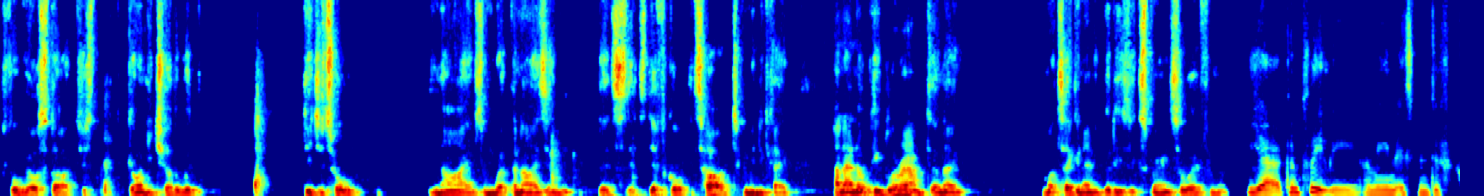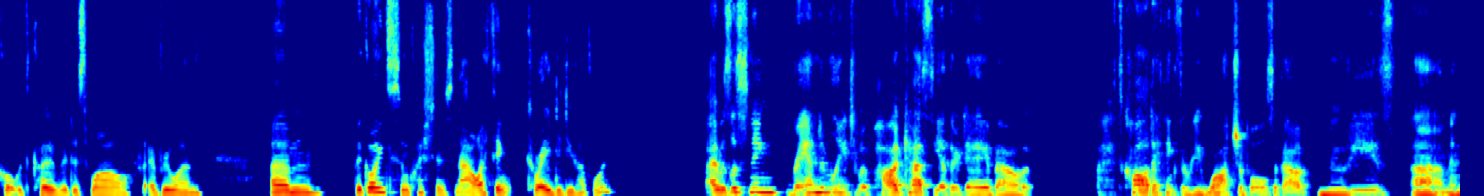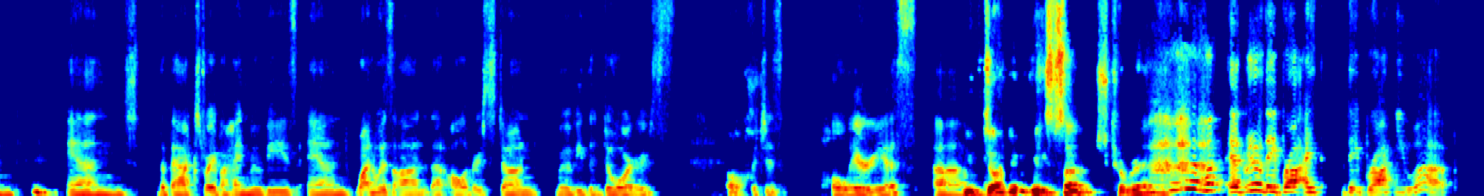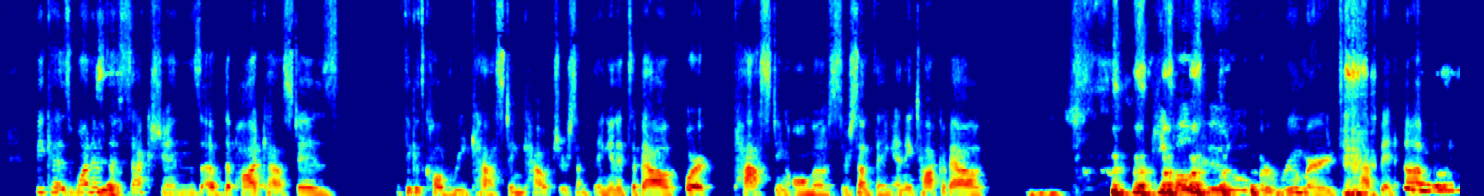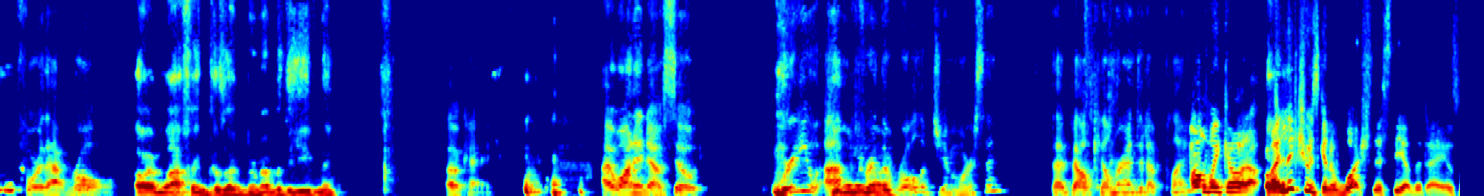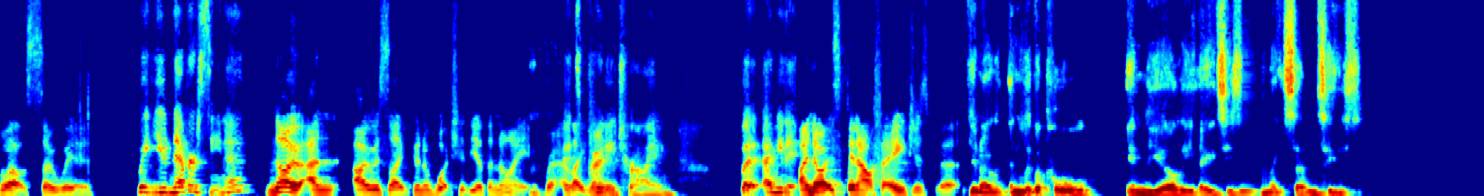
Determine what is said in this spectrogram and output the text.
before we all start just going each other with digital knives and weaponizing. It's it's difficult. It's hard to communicate. And I know people around, and I, I'm not taking anybody's experience away from them. Yeah, completely. I mean, it's been difficult with COVID as well for everyone. Um, but going to some questions now, I think, Corey, did you have one? I was listening randomly to a podcast the other day about it's called I think the rewatchables about movies um, and and the backstory behind movies and one was on that Oliver Stone movie The Doors Oh, which is hilarious um, you've done your research, correct? and you know they brought I they brought you up because one of Yeah. the sections of the podcast is I think it's called recasting couch or something and it's about or casting almost or something and they talk about mm-hmm. people who were rumored to have been up for that role oh I'm laughing because I remember the evening. okay i want to know so were you up wanna for the role of jim morrison that Val Kilmer ended up playing? Oh my god! I Oh. literally was going to watch this the other day as well. It's so weird. Wait, you'd never seen it? No, and I was like going to watch it the other night. It's like pretty rented. trying. But I mean, it, I know it's been out for ages, but You know, in Liverpool in the early 80s and late 70s,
